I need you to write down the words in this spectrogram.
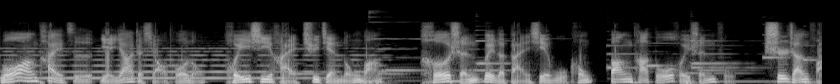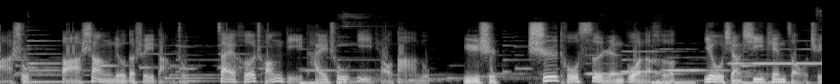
魔王太子也押着小驼龙回西海去见龙王。河神为了感谢悟空帮他夺回神符，施展法术。把上流的水挡住，在河床底开出一条大路。于是师徒四人过了河，又向西天走去。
